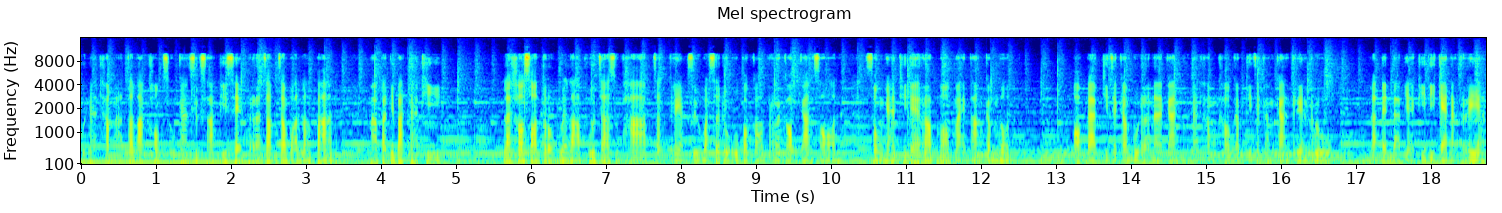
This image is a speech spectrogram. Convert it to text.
คุณธรรมอัตลักษณ์ของศูนย์การศึกษาพิเศษประจำจังหวัดลำปางมาปฏิบัติหน้าที่ และเข้าสอนตรงเวลาผู้จาสุภาพจัดเตรียมสื่อวัสดุอุปกรณ์ประกอบการสอน ส่งงานที่ได้รับมอบหมายตามกำหนด ออกแบบกิจกรรมบูรณาการคุณธรรมเข้ากับกิจกรรมการเรียนรู้ และเป็นแบบอย่างที่ดีแก่นักเรียน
